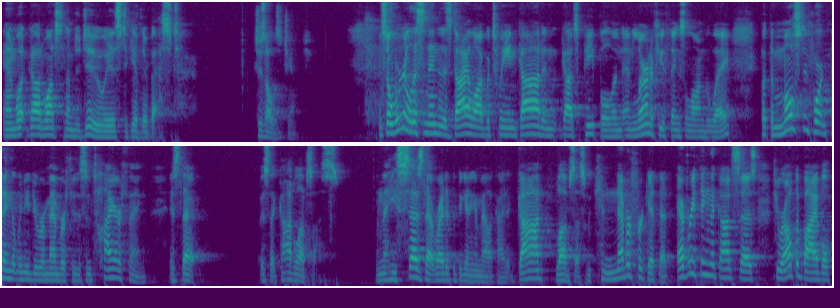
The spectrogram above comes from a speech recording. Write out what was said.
And what God wants them to do is to give their best, which is always a challenge. And so we're going to listen into this dialogue between God and God's people and, and learn a few things along the way. But the most important thing that we need to remember through this entire thing is that, is that God loves us. And that he says that right at the beginning of Malachi, that God loves us. We can never forget that. Everything that God says throughout the Bible,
